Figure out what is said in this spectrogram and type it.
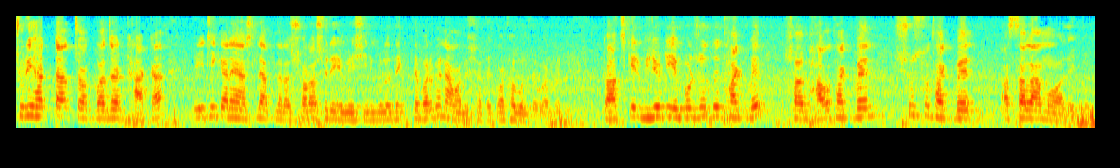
চুরিহাট্টা, চকবাজার, ঢাকা। এই ঠিকানায় আসলে আপনারা সরাসরি এই মেশিনগুলো দেখতে পারবেন, আমাদের সাথে কথা বলতে পারবেন। তো আজকের ভিডিওটি এ পর্যন্তই থাকবে। সবাই ভালো থাকবেন, সুস্থ থাকবেন। আসসালামু আলাইকুম।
